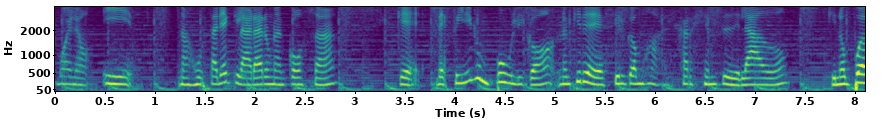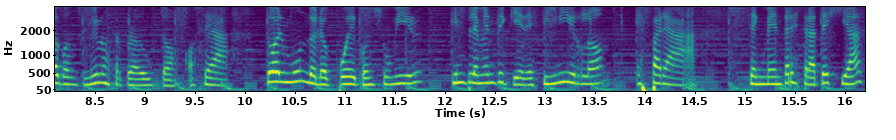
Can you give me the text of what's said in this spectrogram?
Bueno, y nos gustaría aclarar una cosa, que definir un público no quiere decir que vamos a dejar gente de lado que no pueda consumir nuestro producto. O sea, todo el mundo lo puede consumir, simplemente que definirlo es para segmentar estrategias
